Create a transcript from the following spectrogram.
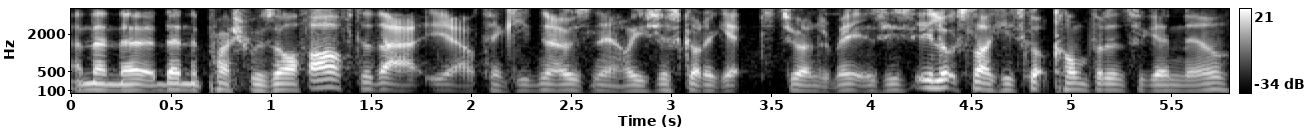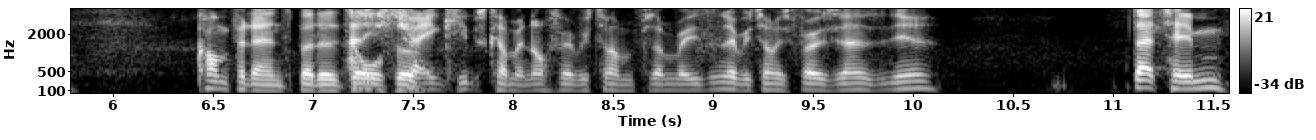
And then the then the pressure was off. After that, yeah, I think he knows now. He's just got to get to 200 metres. He's, he looks like he's got confidence again now. Confidence, but it's and his also shake keeps coming off every time for some reason. Every time he throws his hands in the air. that's him.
